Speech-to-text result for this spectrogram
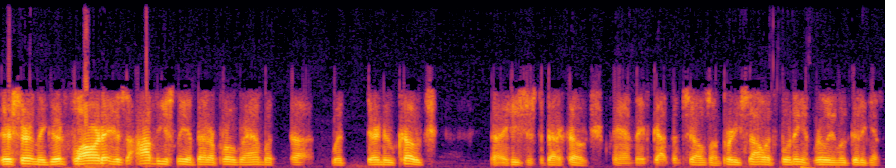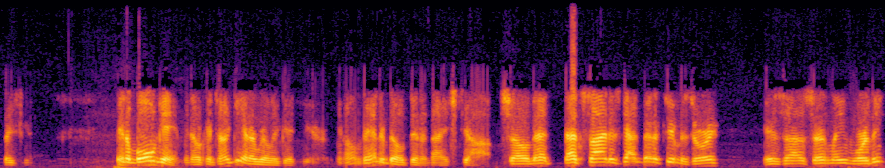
They're certainly good. Florida is obviously a better program with uh, with their new coach. Uh, he's just a better coach, and they've got themselves on pretty solid footing and really look good against Michigan in a bowl game. You know, Kentucky had a really good year. You know, Vanderbilt did a nice job. So that that side has gotten better too. Missouri is uh, certainly worthy.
